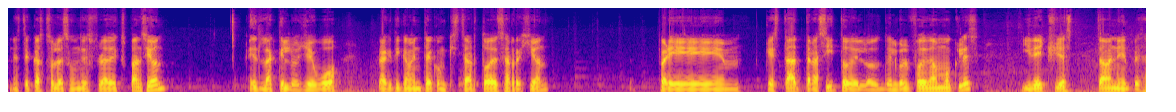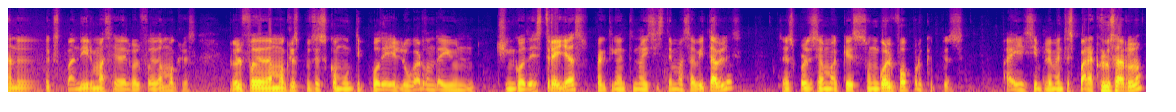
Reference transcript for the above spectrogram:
En este caso, la segunda esfera de expansión es la que los llevó prácticamente a conquistar toda esa región que está atrásito de los, del Golfo de Damocles y de hecho ya estaban empezando a expandir más allá del Golfo de Damocles. El Golfo de Damocles pues es como un tipo de lugar donde hay un chingo de estrellas, prácticamente no hay sistemas habitables, entonces por eso se llama que es un golfo porque pues ahí simplemente es para cruzarlo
